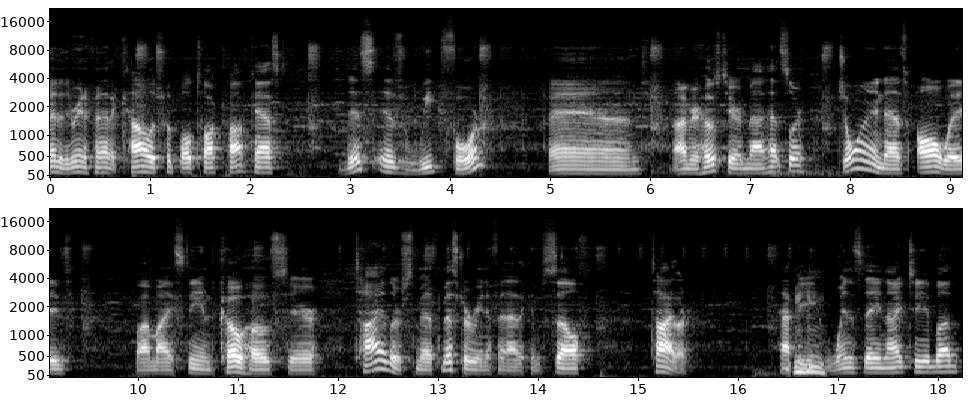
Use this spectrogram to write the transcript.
into the Arena Fanatic College Football Talk Podcast. This is week four, and I'm your host here, Matt Hetzler, joined as always by my esteemed co host here, Tyler Smith, Mr. Arena Fanatic himself. Tyler, happy Mhm. Wednesday night to you, bud. Are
